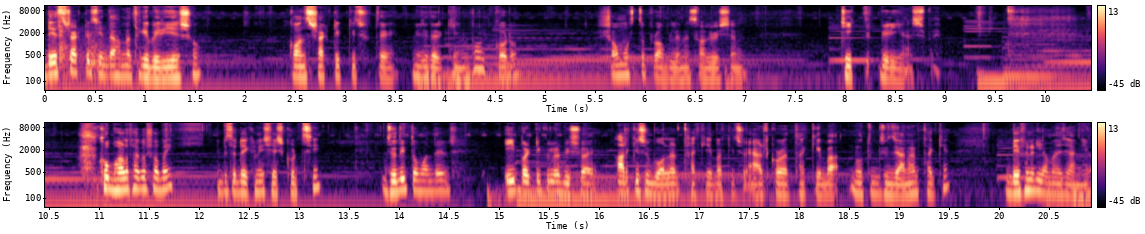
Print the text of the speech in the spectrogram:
ডিস্ট্রাক্টিভ চিন্তাভাবনা থেকে বেরিয়ে এসো। কনস্ট্রাকটিভ কিছুতে নিজেদেরকে ইনভলভ করো। সমস্ত প্রবলেমের সলিউশন ঠিক বেরিয়ে আসবে। খুব ভালো থাকো সবাই। এপিসোড এখানেই শেষ করছি। যদি তোমাদের এই পার্টিকুলার বিষয়ে আর কিছু বলার থাকে বা কিছু অ্যাড করার থাকে বা নতুন কিছু জানার থাকে ডেফিনেটলি আমায় জানিও।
